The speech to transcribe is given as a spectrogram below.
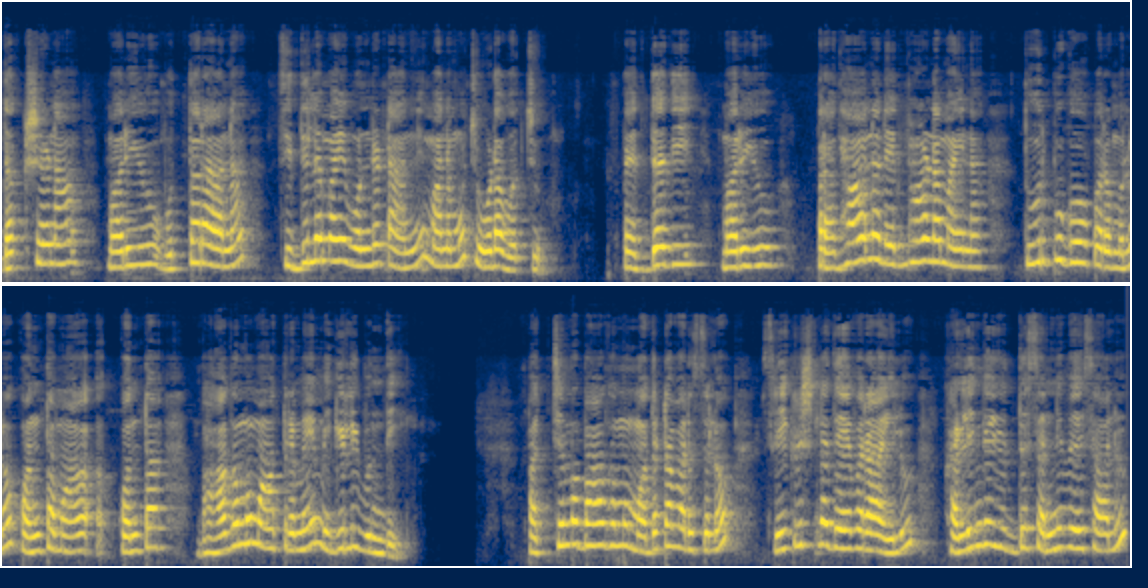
దక్షిణ మరియు ఉత్తరాన శిథిలమై ఉండటాన్ని మనము చూడవచ్చు. పెద్దది మరియు ప్రధాన నిర్మాణమైన తూర్పు గోపురములో కొంత మా కొంత భాగము మాత్రమే మిగిలి ఉంది. పశ్చిమ భాగము మొదట వరుసలో శ్రీకృష్ణదేవరాయలు కళింగ యుద్ధ సన్నివేశాలు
